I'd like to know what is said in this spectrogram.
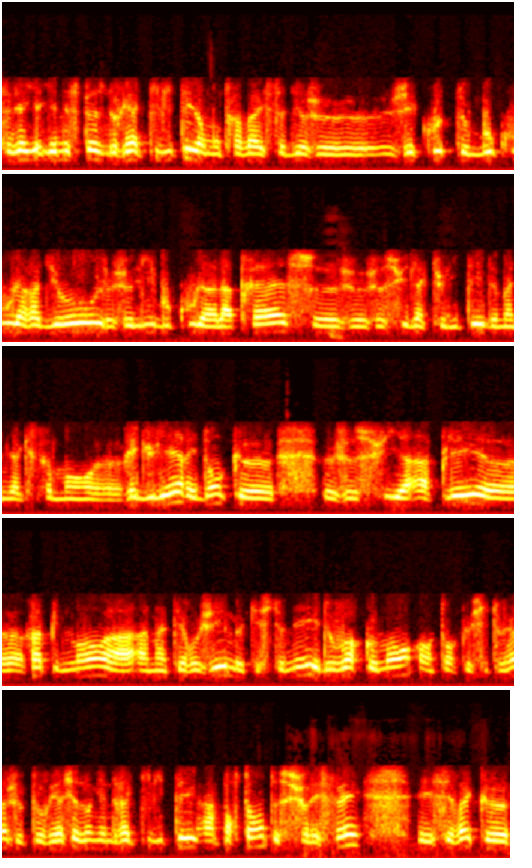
c'est-à-dire il y, a une espèce de réactivité dans mon travail, c'est-à-dire je j'écoute beaucoup la radio, je lis beaucoup la, la presse, je, je, suis de l'actualité de manière extrêmement euh, régulière et donc euh, je suis appelé rapidement à, à m'interroger, me questionner et de voir comment en tant que citoyen je peux réagir. Donc il y a une réactivité importante sur les faits et c'est vrai que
